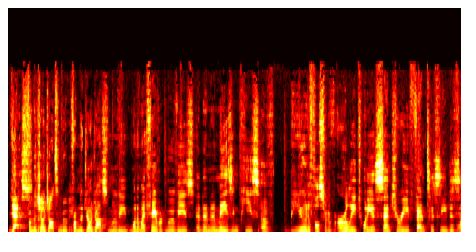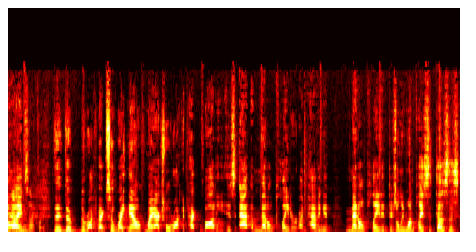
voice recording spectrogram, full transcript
Yes. From the Joe Johnston movie. From the Joe Johnston movie, one of my favorite movies, and an amazing piece of beautiful sort of early 20th century fantasy design. Yeah, exactly. The, the, the rocket pack. So right now, my actual rocket pack body is at a metal plater. I'm having it metal plated. There's only one place that does this.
